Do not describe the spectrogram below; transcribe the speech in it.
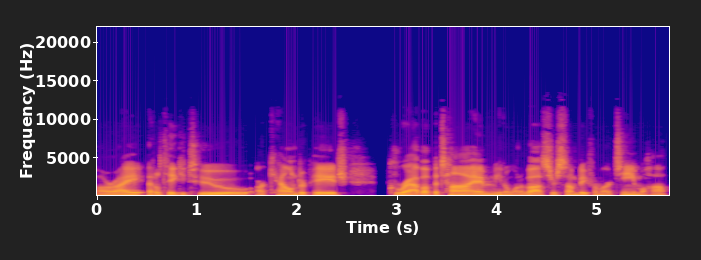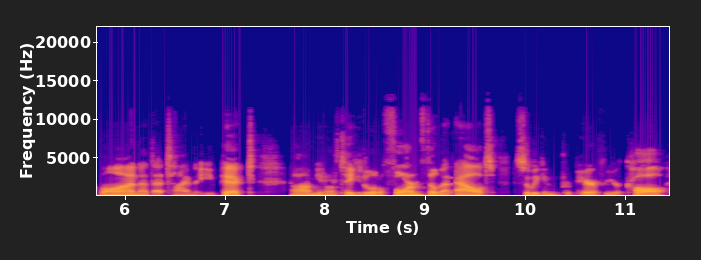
All right, that'll take you to our calendar page. Grab up a time, you know, one of us or somebody from our team will hop on at that time that you picked. Um, you know, it'll take you to a little form, fill that out so we can prepare for your call.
